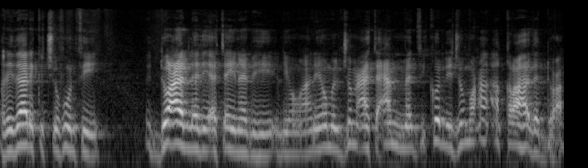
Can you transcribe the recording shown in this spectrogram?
ولذلك تشوفون في الدعاء الذي أتينا به اليوم. أنا يوم الجمعة أتعمد في كل جمعة أقرأ هذا الدعاء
